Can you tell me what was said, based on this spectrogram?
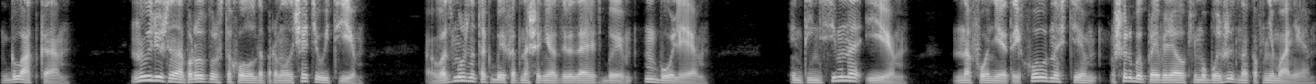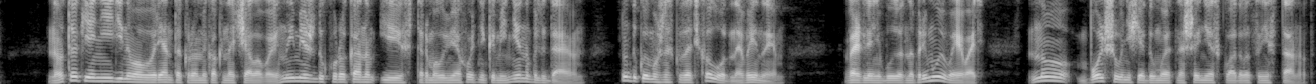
гладко. Ну или же наоборот просто холодно промолчать и уйти. Возможно, так бы их отношения завязались бы более интенсивно и на фоне этой холодности Шир бы проявлял к нему больше знаков внимания. Но так я ни единого варианта, кроме как начала войны между Хураканом и штормовыми охотниками, не наблюдаю. Ну, такой, можно сказать, холодной войны. Вряд ли они будут напрямую воевать, но больше у них, я думаю, отношения складываться не станут.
